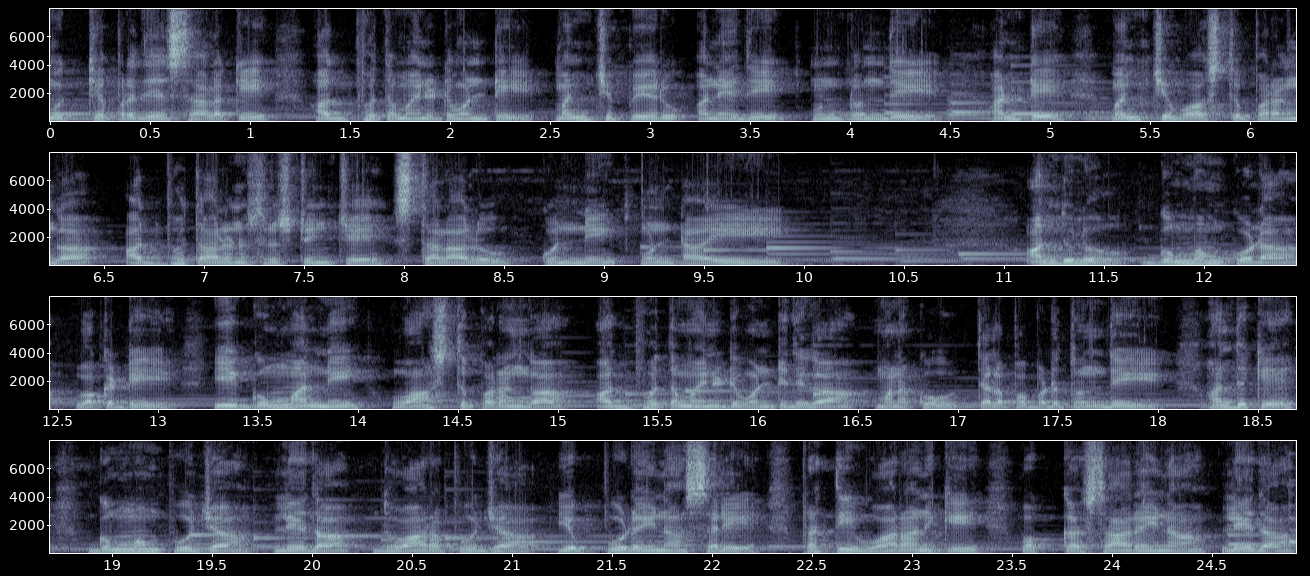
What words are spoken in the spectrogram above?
ముఖ్య ప్రదేశాలకి అద్భుతమైనటువంటి మంచి పేరు అనేది ఉంటుంది. అంటే మంచి వాస్తుపరంగా అద్భుతాలను సృష్టించే స్థలాలు కొన్ని ఉంటాయి. అందులో గుమ్మం కూడా ఒకటి. ఈ గుమ్మాన్ని వాస్తుపరంగా అద్భుతమైనటువంటిదిగా మనకు తెలపబడుతుంది. అందుకే గుమ్మం పూజ లేదా ద్వార పూజ ఎప్పుడైనా సరే ప్రతి వారానికి ఒక్కసారైనా లేదా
